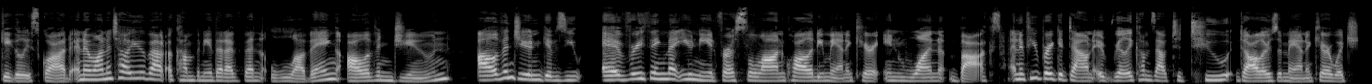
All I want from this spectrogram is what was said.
Giggly Squad, and I want to tell you about a company that I've been loving, Olive and June. Olive and June gives you everything that you need for a salon quality manicure in one box. And if you break it down, it really comes out to $2 a manicure, which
